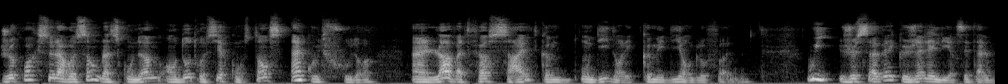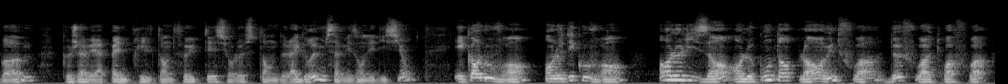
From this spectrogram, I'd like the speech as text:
je crois que cela ressemble à ce qu'on nomme en d'autres circonstances un coup de foudre, un love at first sight, comme on dit dans les comédies anglophones. Oui, je savais que j'allais lire cet album, que j'avais à peine pris le temps de feuilleter sur le stand de la Grume, sa maison d'édition, et qu'en l'ouvrant, en le découvrant, en le lisant, en le contemplant une fois, deux fois, trois fois,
